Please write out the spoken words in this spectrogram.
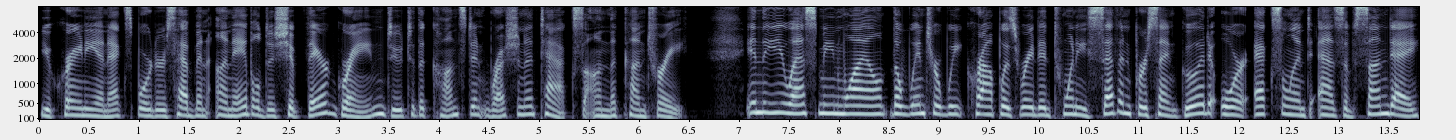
Ukrainian exporters have been unable to ship their grain due to the constant Russian attacks on the country. In the U.S., meanwhile, the winter wheat crop was rated 27% good or excellent as of Sunday,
